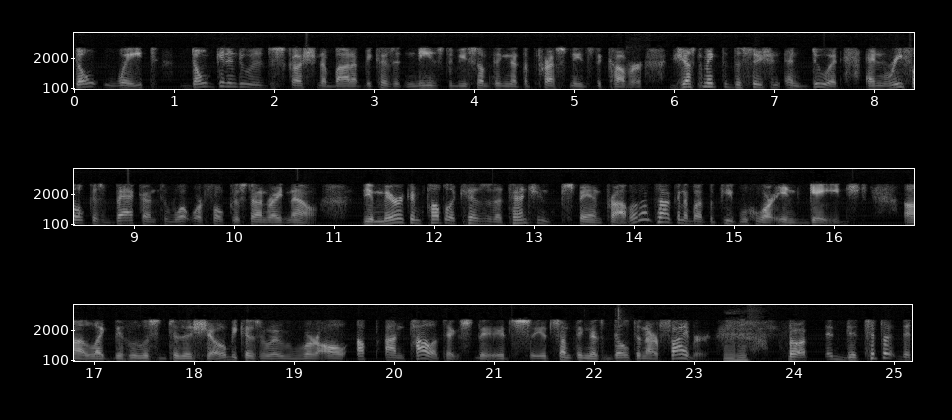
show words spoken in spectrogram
Don't wait. Don't get into a discussion about it because it needs to be something that the press needs to cover. Just make the decision and do it, and refocus back onto what we're focused on right now. The American public has an attention span problem. I'm talking about the people who are engaged, uh, like the, who listen to this show, because we're, we're all up on politics. It's it's something that's built in our fiber. But the the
